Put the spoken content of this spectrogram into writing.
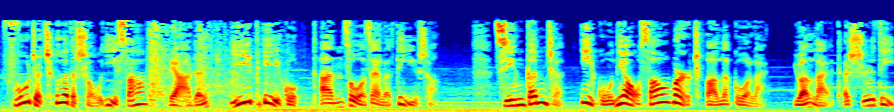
扶着车的手一撒，俩人一屁股瘫坐在了地上，紧跟着一股尿骚味儿传了过来。原来他师弟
